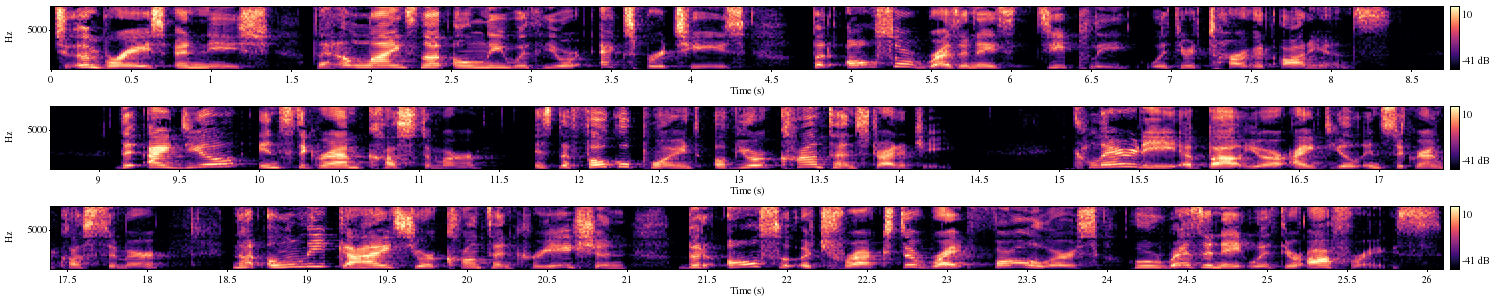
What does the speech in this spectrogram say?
to embrace a niche that aligns not only with your expertise, but also resonates deeply with your target audience. The ideal Instagram customer is the focal point of your content strategy. Clarity about your ideal Instagram customer not only guides your content creation, but also attracts the right followers who resonate with your offerings.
